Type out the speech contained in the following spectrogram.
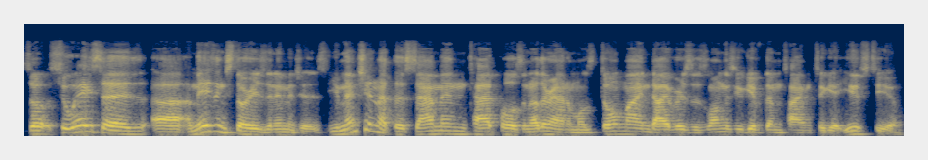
So Sue says, uh, amazing stories and images. You mentioned that the salmon, tadpoles, and other animals don't mind divers as long as you give them time to get used to you.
